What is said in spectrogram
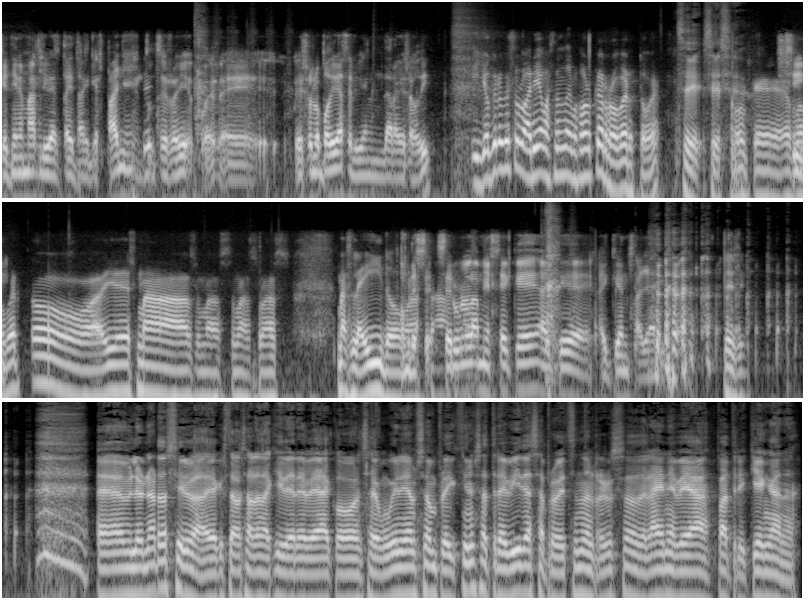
que tienen más libertad y tal que España. Entonces, oye, pues eh, eso lo podría hacer bien de Arabia Saudí. Y yo creo que eso lo haría bastante mejor que Roberto, ¿eh? Sí, sí, sí. Porque Sí. Roberto ahí es más, más, más, más, más leído. Hombre, más ser un lamejeque hay que, hay que ensayarlo. Sí, sí. Em, Leonardo Silva, ya que estamos hablando aquí de NBA con Simon Williamson, predicciones atrevidas aprovechando el regreso de la NBA. Patrick, ¿quién gana?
